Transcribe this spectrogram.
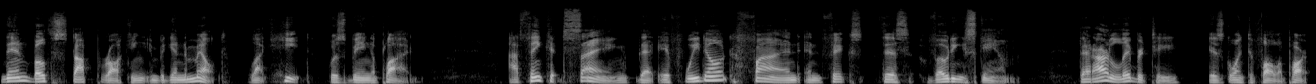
then both stopped rocking and began to melt, like heat was being applied. I think it's saying that if we don't find and fix this voting scam, that our liberty is going to fall apart,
